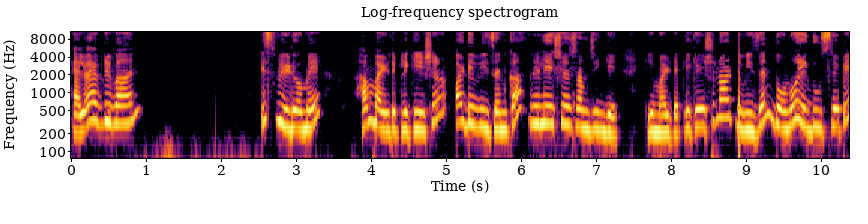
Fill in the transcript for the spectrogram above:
हेलो एवरीवन इस वीडियो में हम मल्टीप्लिकेशन और डिवीज़न का रिलेशन समझेंगे कि मल्टीप्लिकेशन और डिवीज़न दोनों एक दूसरे पे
